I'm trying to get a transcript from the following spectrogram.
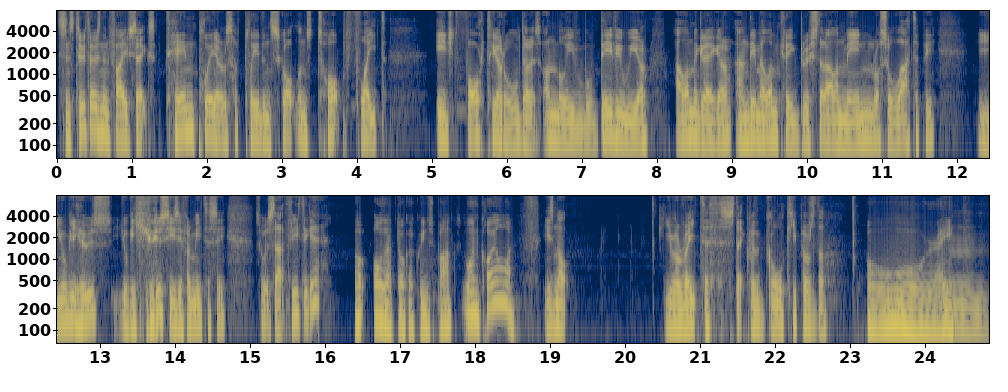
since 2005 6, 10 players have played in Scotland's top flight aged 40 or older. It's unbelievable. Davy Weir, Allan McGregor, Andy Millen, Craig Brewster, Alan Main, Russell Latapy, Yogi Hughes, Yogi Hughes, easy for me to say. So what's that, three to get? Oh, oh that talk of Queen's Park. Owen Coyle one. He's not. You were right to stick with goalkeepers though. Oh, right. Mm.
